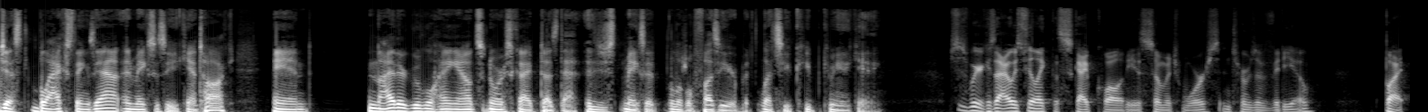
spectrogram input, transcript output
just blacks things out and makes it so you can't talk. And neither Google Hangouts nor Skype does that. It just makes it a little fuzzier, but lets you keep communicating. Which is weird because I always feel like the Skype quality is so much worse in terms of video. But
